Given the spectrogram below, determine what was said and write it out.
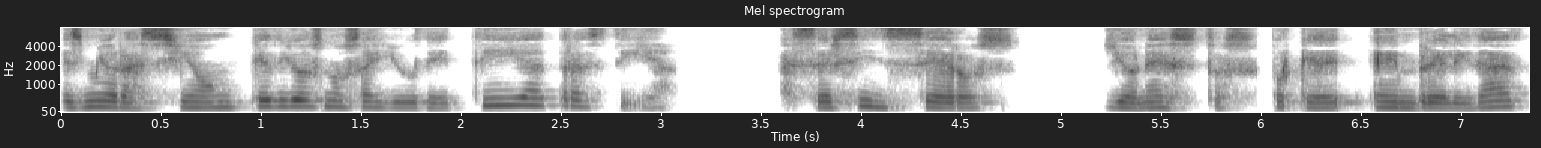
Es mi oración que Dios nos ayude día tras día a ser sinceros y honestos, porque en realidad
